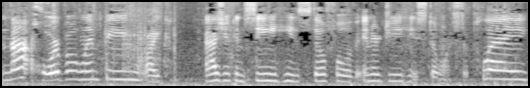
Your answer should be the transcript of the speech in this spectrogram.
not horrible limping, like as you can see, he's still full of energy. He still wants to play.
